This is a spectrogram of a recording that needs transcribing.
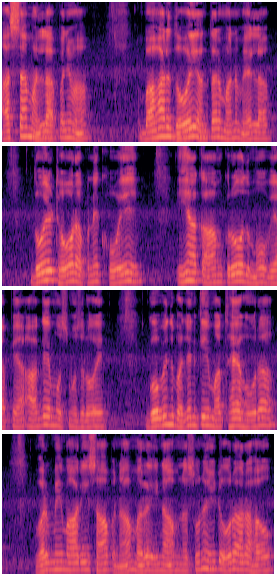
ਆਸਾ ਮਹੱਲਾ ਪੰਜਵਾਂ। ਬਾਹਰ ਧੋਏ ਅੰਤਰ ਮਨ ਮਹਿਲਾ, ਦੋਏ ਠੋਰ ਆਪਣੇ ਖੋਏ, ਇਹਾਂ ਕਾਮ ਕ੍ਰੋਧ ਮੋਹ ਵਿਆਪਿਆ, ਆਗੇ ਮੁਸਮੁਸ ਰੋਏ। ਗੋਬਿੰਦ ਭਜਨ ਕੀ ਮਤ ਹੈ ਹੋਰਾ, ਵਰਮੀ ਮਾਰੀ ਸਾਪ ਨਾ ਮਰਈ ਨਾਮ ਨ ਸੁਨਈ ਢੋਰਾ ਰਹਾਓ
